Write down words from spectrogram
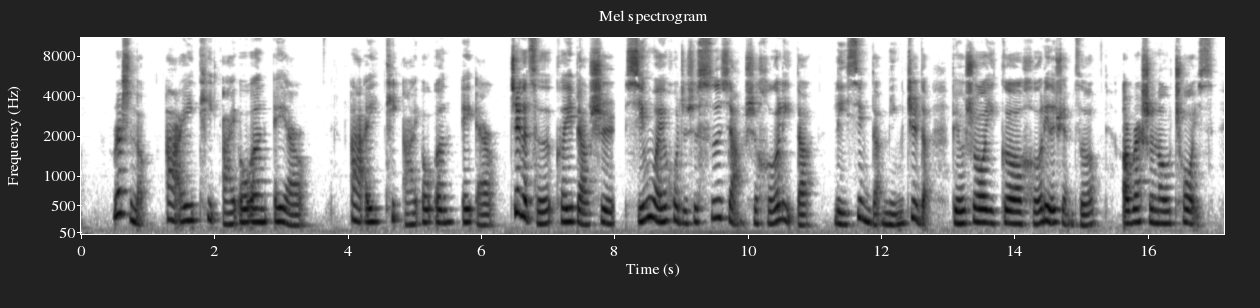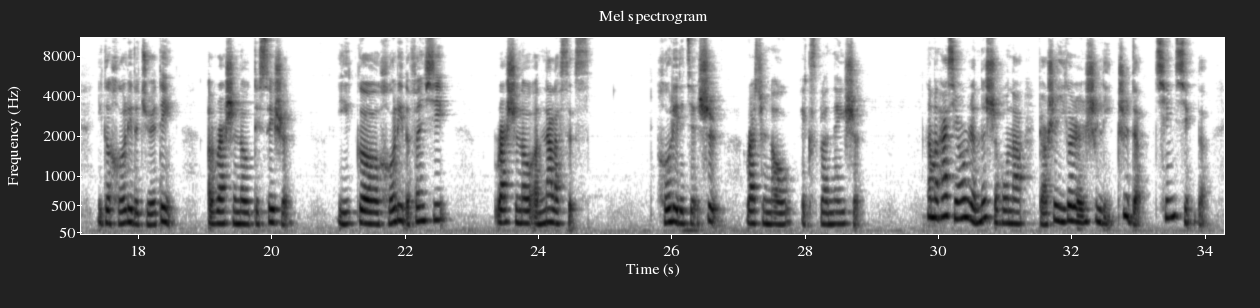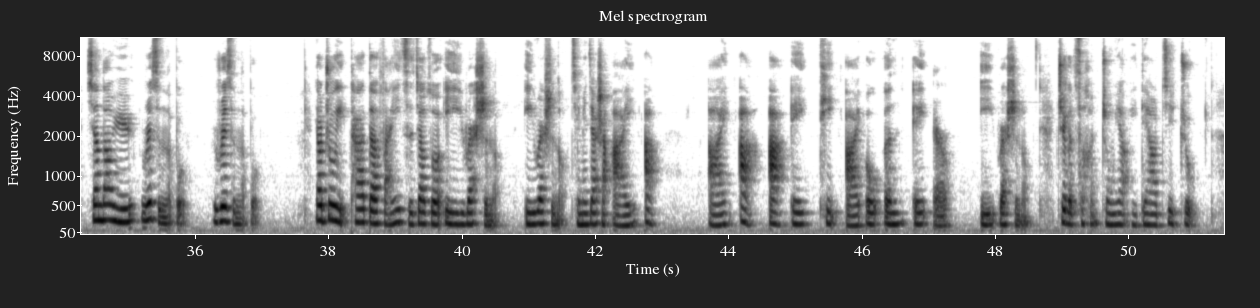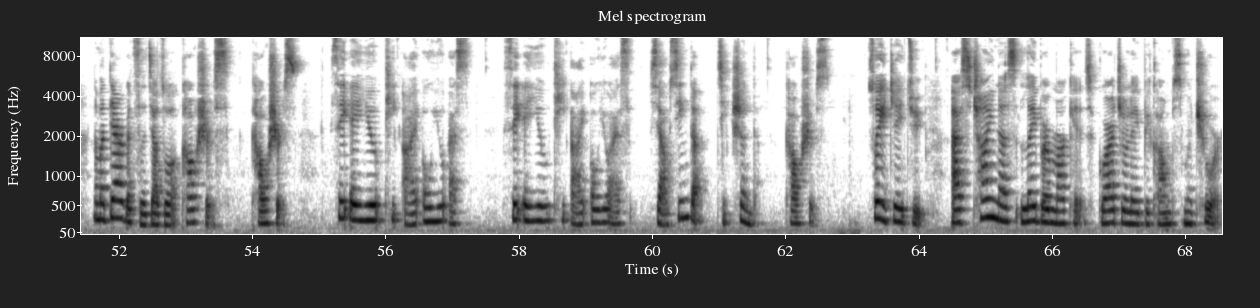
rational，r a t i o n a l，r a t i o n a l 这个词可以表示行为或者是思想是合理的、理性的、明智的。比如说，一个合理的选择，a rational choice，一个合理的决定，a rational decision，一个合理的分析，rational analysis，合理的解释，rational explanation。 那么它形容人的时候呢，表示一个人是理智的、清醒的，相当于 reasonable，reasonable。要注意它的反义词叫做 irrational。irrational 前面加上 i r i r r a t i o n a l irrational 这个词很重要，一定要记住。那么第二个词叫做 cautious cautious c a u t i o u s c a u t i o u s 小心的、谨慎的 cautious。所以这一句 as China's labor market gradually becomes mature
